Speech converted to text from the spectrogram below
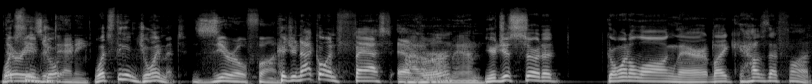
what's There the isn't any. What's the enjoyment? Zero fun. Because you're not going fast ever, I don't know, man. You're just sort of going along there. Like, how's that fun?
